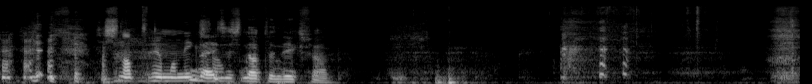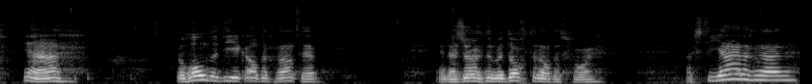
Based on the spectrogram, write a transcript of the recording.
Ze snapt er helemaal niks Nee, van. ze snapt er niks van. Ja, de honden die ik altijd gehad heb. En daar zorgde mijn dochter altijd voor. Als die jarig waren,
